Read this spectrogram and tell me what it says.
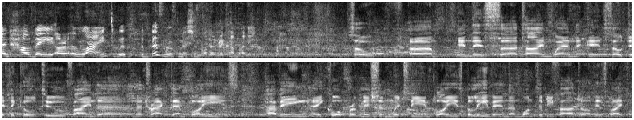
and how they are aligned with the business mission of every company. So, um, in this uh, time when it's so difficult to find uh, and attract employees, having a corporate mission which the employees believe in and want to be part of is vital.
